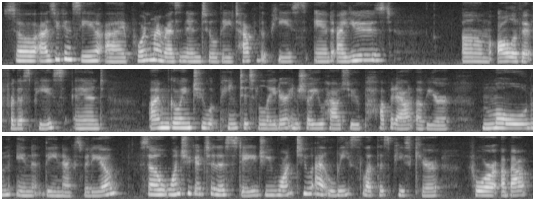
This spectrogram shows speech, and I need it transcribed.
So as you can see, I poured my resin into the top of the piece and I used um, all of it for this piece and I'm going to paint it later and show you how to pop it out of your mold in the next video. So once you get to this stage, you want to at least let this piece cure for about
